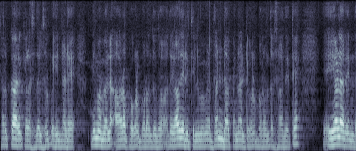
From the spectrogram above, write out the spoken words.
ಸರ್ಕಾರಿ ಕೆಲಸದಲ್ಲಿ ಸ್ವಲ್ಪ ಹಿನ್ನಡೆ, ನಿಮ್ಮ ಮೇಲೆ ಆರೋಪಗಳು ಬರುವಂಥದ್ದು, ಅಥವಾ ಯಾವುದೇ ರೀತಿ ನಿಮ್ಮ ಮೇಲೆ ದಂಡ, ಪೆನಾಲ್ಟಿಗಳು ಬರುವಂಥ ಸಾಧ್ಯತೆ ಏಳರಿಂದ,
